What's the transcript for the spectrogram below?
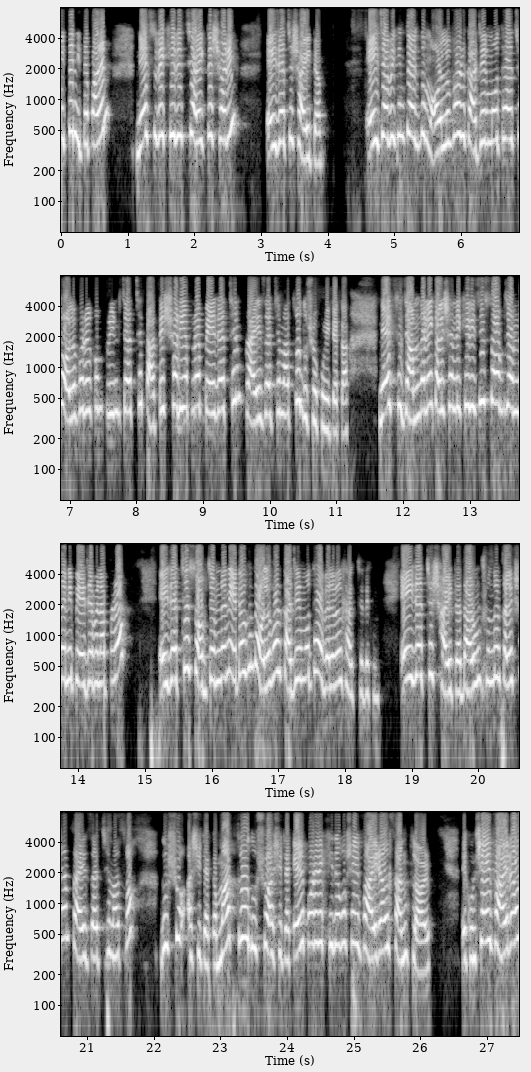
নিতে নিতে পারেন। নেক্সট রেখে দিচ্ছি আরেকটা শাড়ি। এই যাচ্ছে শাড়িটা। এই যাবে কিন্তু একদম অল ওভার কাজের মধ্যে আছে অল ওভার এরকম প্রিন্ট যাচ্ছে, তাঁতের শাড়ি আপনারা পেয়ে যাচ্ছেন প্রাইস আছে মাত্র দুশো কুড়ি টাকা। নেক্সট জামদানি কালেকশন দেখিয়ে দিচ্ছি, সব জামদানি পেয়ে যাবেন আপনারা। এই যাচ্ছে সব জামদানি, এটাও কিন্তু অল ওভার কাজের মধ্যে অ্যাভেলেবেল থাকছে, দেখুন। এই যাচ্ছে শাড়িটা, দারুণ সুন্দর কালেকশন প্রাইস যাচ্ছে মাত্র দুশো আশি টাকা, মাত্র দুশো আশি টাকা। এরপরে দেখিয়ে দেবো সেই ভাইরাল সানফ্লাওয়ার দেখুন, সেই ভাইরাল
